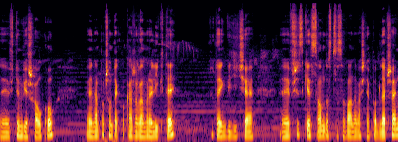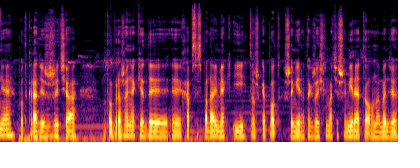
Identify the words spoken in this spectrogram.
y, w tym wierzchołku. Y, Na początek pokażę Wam relikty. Tutaj jak widzicie, y, wszystkie są dostosowane właśnie pod leczenie, pod kradzież życia, pod obrażenia, kiedy hapsy spadają, jak i troszkę pod Szemirę. Także jeśli macie Szemirę, to ona będzie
